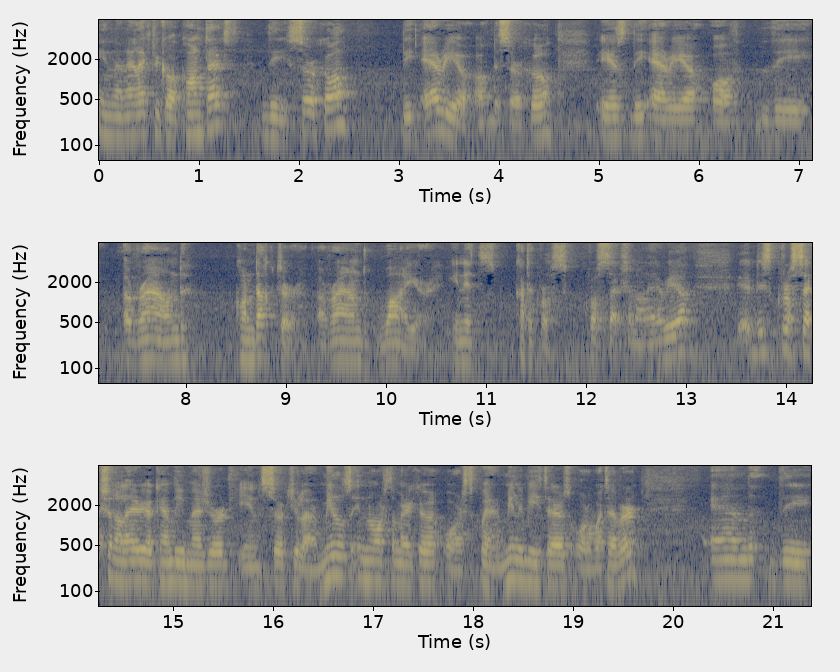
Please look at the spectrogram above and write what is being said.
in an electrical context, the circle, the area of the circle is the area of the around conductor, around wire in its cut across cross-sectional area this cross-sectional area can be measured in circular mils in North America or square millimeters or whatever. And the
